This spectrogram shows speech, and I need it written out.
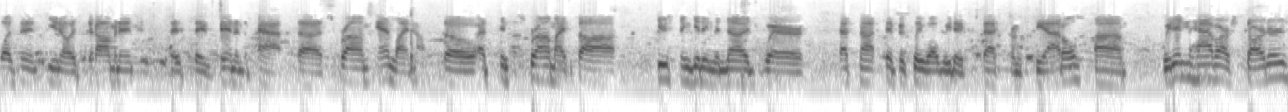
wasn't, you know, as dominant as they've been in the past, uh, scrum and lineout. So at, in scrum, I saw Houston getting the nudge where that's not typically what we'd expect from Seattle. Um, we didn't have our starters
